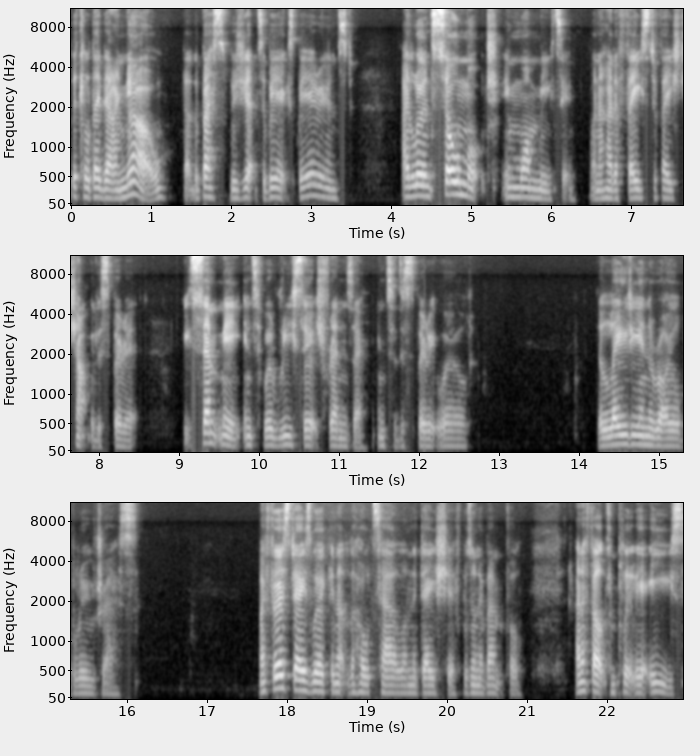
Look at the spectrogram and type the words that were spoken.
Little did I know that the best was yet to be experienced. I learned so much in one meeting when I had a face to face chat with the spirit. It sent me into a research frenzy into the spirit world the lady in the royal blue dress. My first days working at the hotel on the day shift was uneventful, and I felt completely at ease.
